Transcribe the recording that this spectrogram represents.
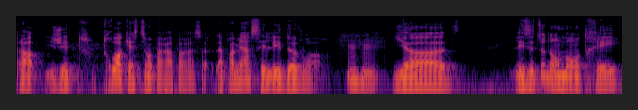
Alors, j'ai trois questions par rapport à ça. La première, c'est les devoirs. Mm-hmm. Il y a... Les études ont montré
